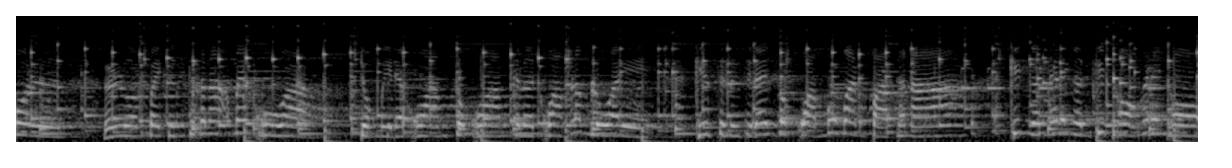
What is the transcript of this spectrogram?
คน รวมไปถึงคณะแม่ครัว จงมีแต่ความสุขความเจริญความร่ำรวย คิดสิ่งหนึ่งสิได้สมความมุ่งมั่นปรารถนา คิดเงินให้ได้เงินคิดทองให้ได้ทอง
